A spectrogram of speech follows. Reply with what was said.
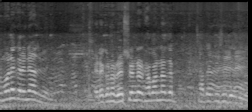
মনে করে নিয়ে আসবেন। এটা কোনো রেস্টুরেন্টের খাবার না যে সাথে কিছু দিয়ে দিবে?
